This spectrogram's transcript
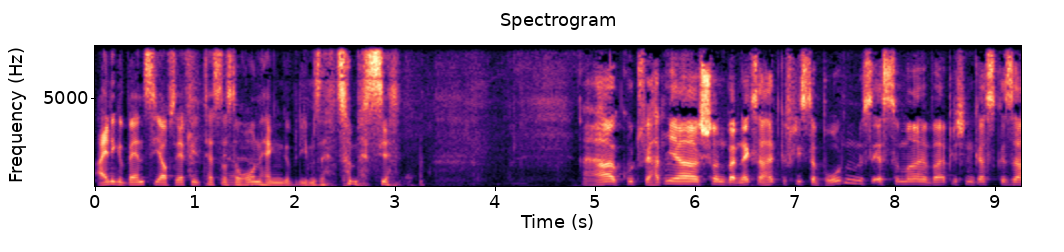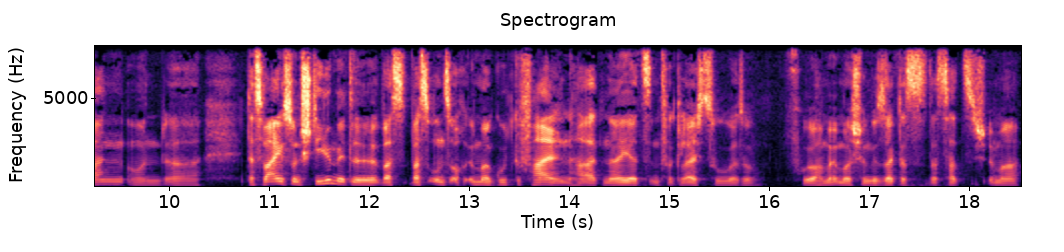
einige Bands, die auf sehr viel Testosteron hängen geblieben sind, so ein bisschen. Ja, gut, wir hatten ja schon beim nächsten Halt gefließter Boden das erste Mal weiblichen Gastgesang und äh, das war eigentlich so ein Stilmittel, was, was uns auch immer gut gefallen hat, ne? Jetzt im Vergleich zu, also früher haben wir immer schon gesagt, das, das hat sich immer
